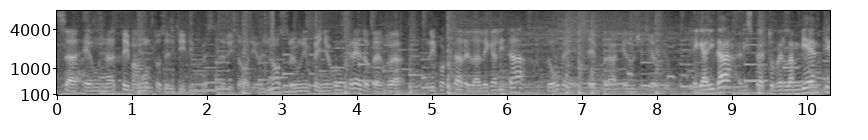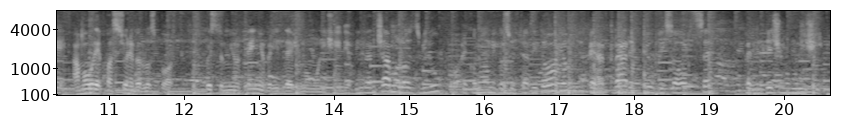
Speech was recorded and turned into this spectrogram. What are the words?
sicurezza è un tema molto sentito in questo territorio, il nostro è un impegno concreto per riportare la legalità dove sembra che non ci sia più. Legalità, rispetto per l'ambiente, amore e passione per lo sport. Questo è il mio impegno per il decimo municipio. Rilanciamo lo sviluppo economico sul territorio per attrarre più risorse per il decimo municipio.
